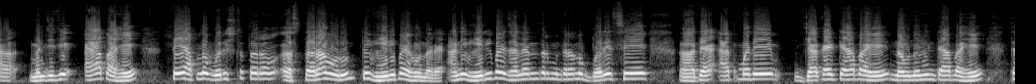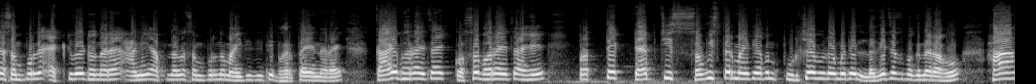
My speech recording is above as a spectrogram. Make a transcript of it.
म्हणजे जे ॲप आहे ते आपलं वरिष्ठ तर स्तरावरून ते व्हेरीफाय होणार आहे. आणि व्हेरीफाय झाल्यानंतर मित्रांनो बरेचसे त्या ॲपमध्ये ज्या काही टॅब आहे नवनवीन टॅब आहे त्या संपूर्ण ॲक्टिवेट होणार आहे आणि आपल्याला संपूर्ण माहिती तिथे भरता येणार आहे. काय भरायचं आहे कसं भरायचं आहे प्रत्येक टॅबची सविस्तर माहिती आपण पुढच्या व्हिडिओमध्ये लगेचच बघणार आहोत. हा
